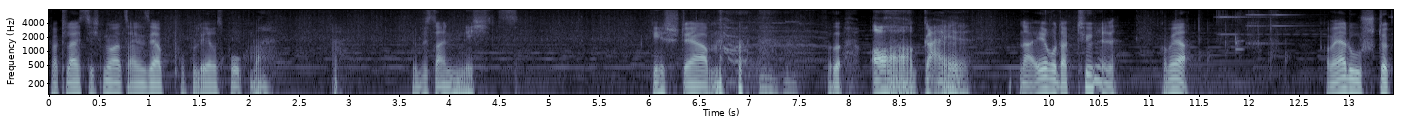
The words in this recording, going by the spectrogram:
Vergleicht sich nur als ein sehr populäres Pokémon. Du bist ein Nichts. Geh sterben. oh, geil. Na, Aerodactyl. Komm her. Komm her, du Stück.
